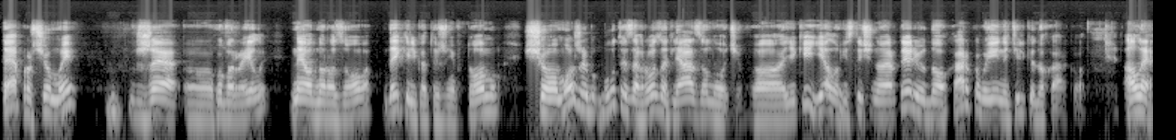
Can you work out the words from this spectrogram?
те, про що ми вже е, говорили неодноразово, декілька тижнів тому, що може бути загроза для золочів, е, які є логістичною артерією до Харкова і не тільки до Харкова. Але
